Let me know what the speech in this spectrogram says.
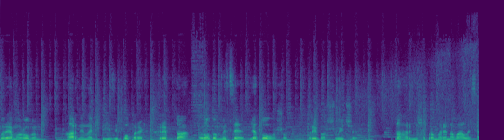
беремо, робимо гарні надрізи поперек хребта. Робимо ми це для того, щоб риба швидше та гарніше промаринувалася.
